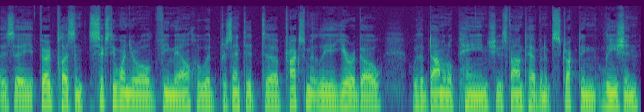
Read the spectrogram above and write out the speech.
is a very pleasant 61 year old female who had presented uh, approximately a year ago with abdominal pain. She was found to have an obstructing lesion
